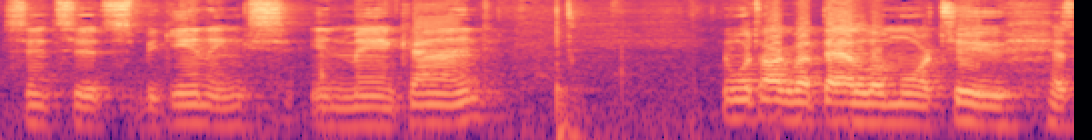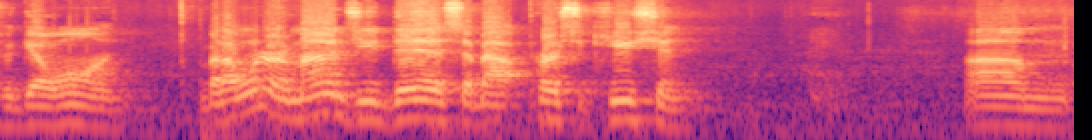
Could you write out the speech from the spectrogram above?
since its beginnings in mankind. And we'll talk about that a little more too as we go on. But I want to remind you this about persecution. Um,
